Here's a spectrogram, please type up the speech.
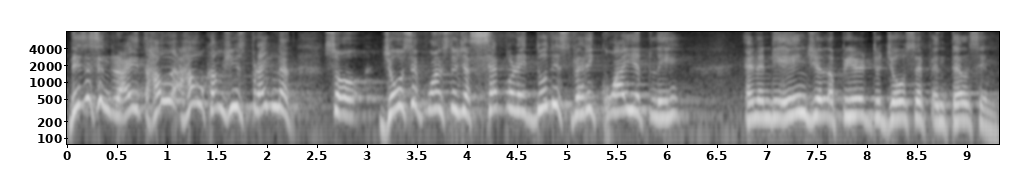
this isn't right. How, how come she's pregnant? So Joseph wants to just separate, do this very quietly. And then the angel appeared to Joseph and tells him,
